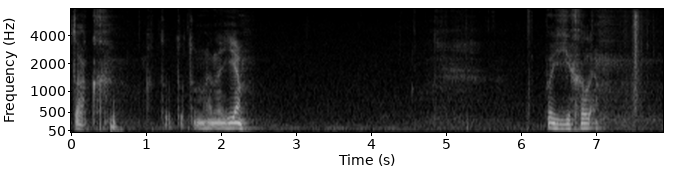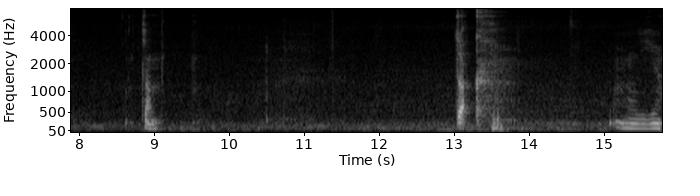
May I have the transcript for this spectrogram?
Так, хто тут у мене є? Поїхали. Там. Так. М, Є.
